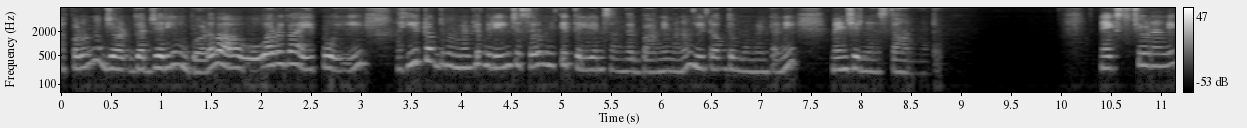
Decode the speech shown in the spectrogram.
అక్కడున్న జ గ- జరిగిన గొడవ ఓవర్గా అయిపోయి ఆ హీట్ ఆఫ్ ద మూమెంట్లో మీరు ఏం చేస్తారో మీకు తెలియని సందర్భాన్ని మనం హీట్ ఆఫ్ ద మూమెంట్ అని మెన్షన్ చేస్తాం అనమాట నెక్స్ట్ చూడండి.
